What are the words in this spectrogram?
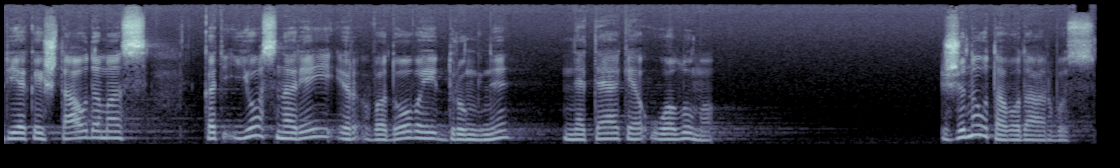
priekaištaudamas, kad jos nariai ir vadovai drungni netekę uolumo. Žinau tavo darbus,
